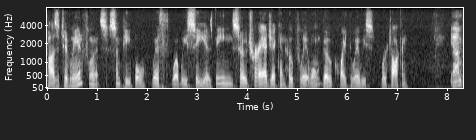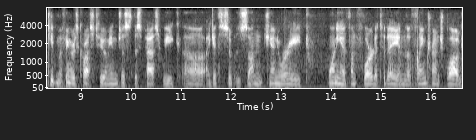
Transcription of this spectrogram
positively influence some people with what we see as being so tragic, and hopefully it won't go quite the way we we're talking. Yeah, I'm keeping my fingers crossed too. I mean, just this past week, uh, I guess it was on January 20th on Florida Today in the Flame Trench blog.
